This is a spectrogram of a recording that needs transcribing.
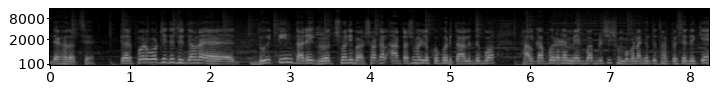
দেখা যাচ্ছে। এর পরবর্তীতে যদি আমরা দুই তিন তারিখ রোজ শনিবার সকাল আটটার সময় লক্ষ্য করি, তাহলে দেখব হালকা পরিমাণে মেঘ বা বৃষ্টির সম্ভাবনা কিন্তু থাকতেছে। এদিকে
